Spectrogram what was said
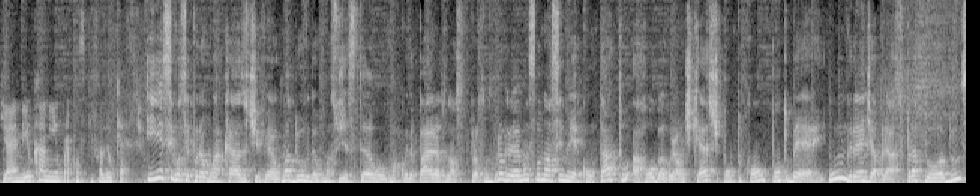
já é meio caminho pra conseguir fazer o cast. E se você por algum acaso tiver alguma dúvida, alguma sugestão, alguma coisa para os nossos próximos programas, o nosso e-mail é contato arroba groundcast.com.br. Um grande abraço para todos.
